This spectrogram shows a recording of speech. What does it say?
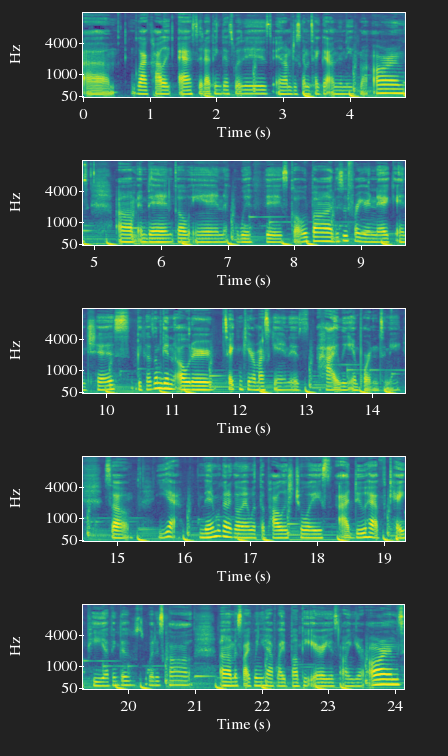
um, glycolic acid. I think that's what it is. And I'm just going to take that underneath my arms um, and then go in with this Gold Bond. This is for your neck and chest. Because I'm getting older, taking care of my skin is highly important to me. So, yeah. And then we're going to go in with the Paula's Choice. I do have KP, I think that's what it's called. Um, it's like when you have like bumpy areas on your arms.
